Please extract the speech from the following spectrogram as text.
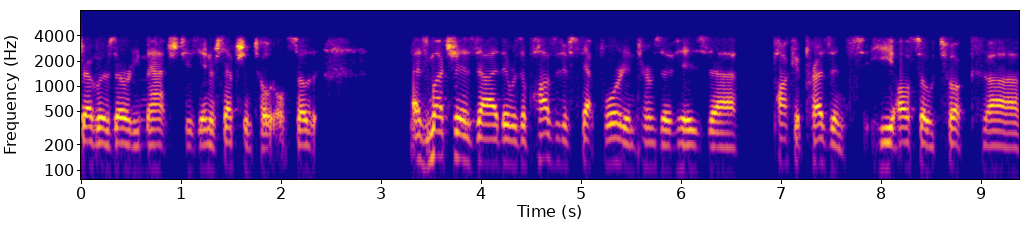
Streveler's already matched his interception total. So, as much as uh, there was a positive step forward in terms of his uh, pocket presence, he also took, uh,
